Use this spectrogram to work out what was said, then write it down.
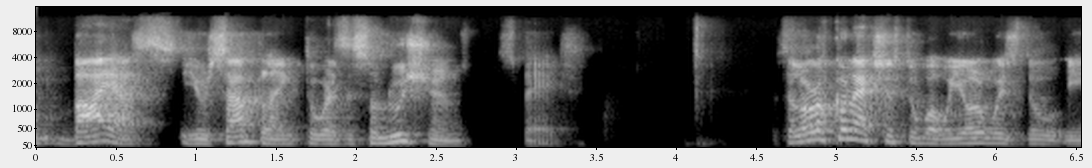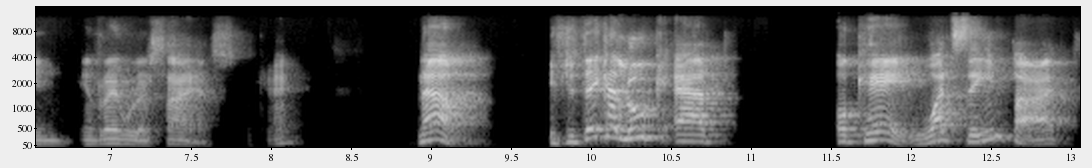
bias your sampling towards the solution space. There's a lot of connections to what we always do in, in regular science. Okay. Now, if you take a look at, okay, what's the impact?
